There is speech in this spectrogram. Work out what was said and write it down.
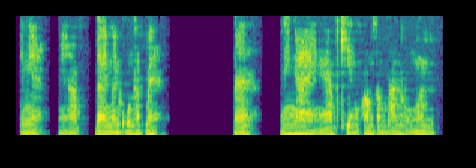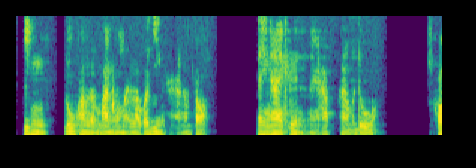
เป็นไงนะครับ ได้เหมือนคุณนัดไหมนะ ง่ายๆนะครับ เขียนความสัมพันธ์ของมันยิ่งรู้ความสัมพันธ์ของมัน เราก็ยิ่งหาคำตอบได้ง่ายขึ้นนะครับามาดูข้อ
